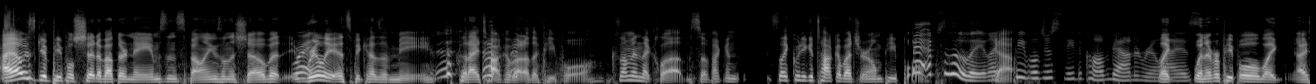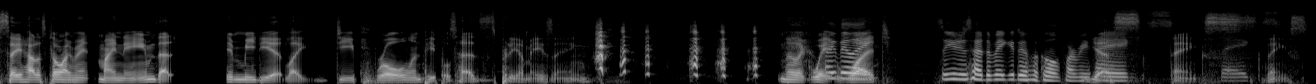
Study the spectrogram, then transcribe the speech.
I always give people shit about their names and spellings on the show, but Right. really it's because of me that I talk about other people because I'm in the club. So if I can, it's like when you can talk about your own people. Yeah, absolutely. Like Yeah. people just need to calm down and realize. Like whenever people like I say how to spell my my name, that immediate like deep roll in people's heads is pretty amazing. and they're like, "Wait, Like, they're what?" like, so you just had to make it difficult for me. Yes. Thanks. Thanks. Thanks. Thanks.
